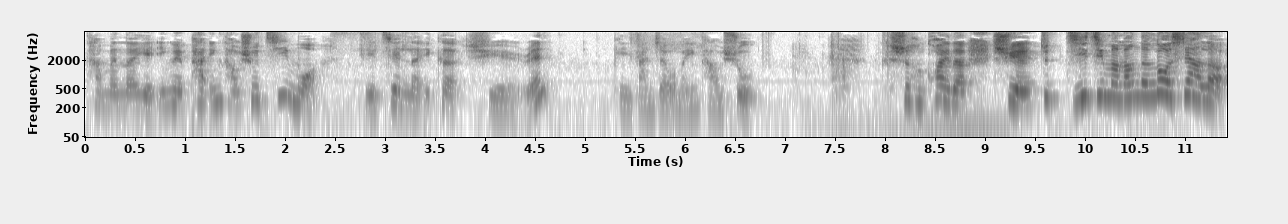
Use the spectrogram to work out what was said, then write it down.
他们呢也因为怕樱桃树寂寞，也建了一个雪人，陪伴着我们樱桃树。可是很快的，雪就急急忙忙的落下了，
